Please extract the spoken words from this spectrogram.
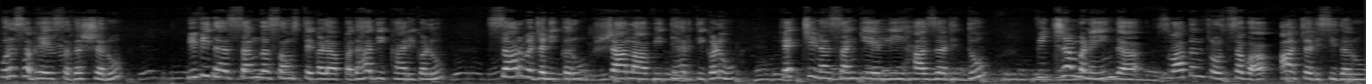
ಪುರಸಭೆ ಸದಸ್ಯರು, ವಿವಿಧ ಸಂಘ ಸಂಸ್ಥೆಗಳ ಪದಾಧಿಕಾರಿಗಳು, ಸಾರ್ವಜನಿಕರು, ಶಾಲಾ ವಿದ್ಯಾರ್ಥಿಗಳು ಹೆಚ್ಚಿನ ಸಂಖ್ಯೆಯಲ್ಲಿ ಹಾಜರಿದ್ದು ವಿಜೃಂಭಣೆಯಿಂದ ಸ್ವಾತಂತ್ರ್ಯೋತ್ಸವ ಆಚರಿಸಿದರು.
